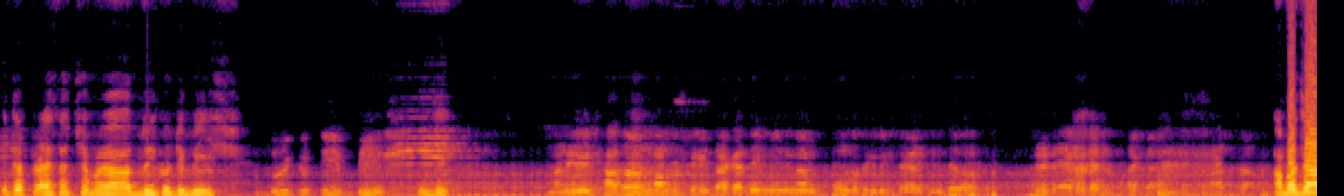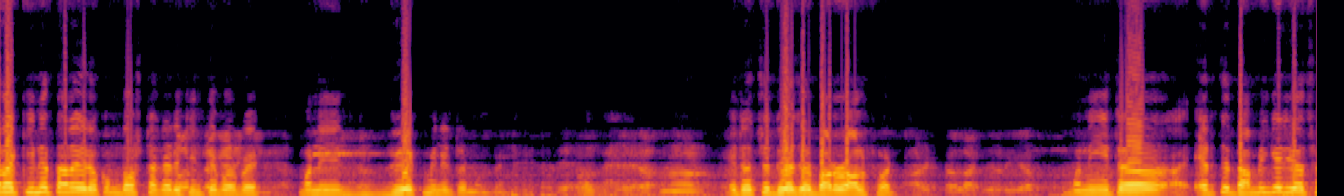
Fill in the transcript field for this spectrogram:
এটা প্রাইস হচ্ছে দুই কোটি বিশ। দুই কোটি বিশ? জি। মানে সাধারণ মানুষ এই টাকা দিয়ে মিনিমাম পনেরো থেকে বিশ টাকা কিনতে পারবে। আচ্ছা আবার যারা কিনে তারা এরকম দশ 10টা কিনতে পারবে মানে দু এক মিনিটের মধ্যে। এটা হচ্ছে দুই হাজার বারোর আলফাট মানে এটা এর চেয়ে দামি গাড়ি আছে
